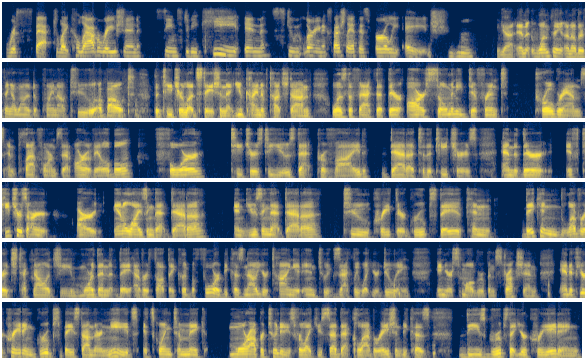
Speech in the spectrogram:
respect. Like collaboration seems to be key in student learning, especially at this early age. Mm-hmm. Yeah, and one thing, another thing I wanted to point out too about the teacher led station that you kind of touched on was the fact that there are so many different programs and platforms that are available for teachers to use that provide data to the teachers. And they're if teachers are are analyzing that data and using that data to create their groups they can they can leverage technology more than they ever thought they could before because now you're tying it into exactly what you're doing in your small group instruction. And if you're creating groups based on their needs it's going to make more opportunities for like you said that collaboration because these groups that you're creating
